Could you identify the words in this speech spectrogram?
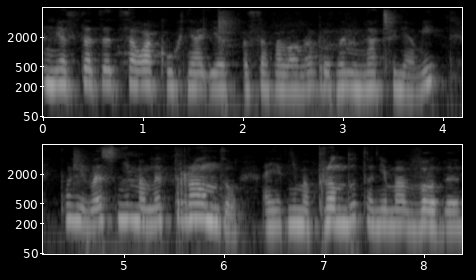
niestety cała kuchnia jest zawalona brudnymi naczyniami, ponieważ nie mamy prądu. A jak nie ma prądu, to nie ma wody.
